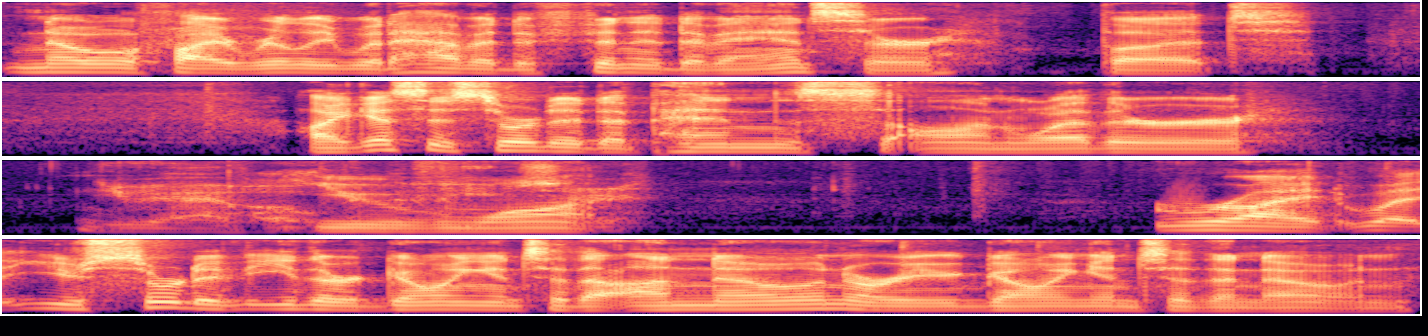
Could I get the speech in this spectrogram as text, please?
know if I really would have a definitive answer, but I guess it sort of depends on whether You have hope. You want-. Right. Well, you're sort of either going into the unknown or you're going into the known,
